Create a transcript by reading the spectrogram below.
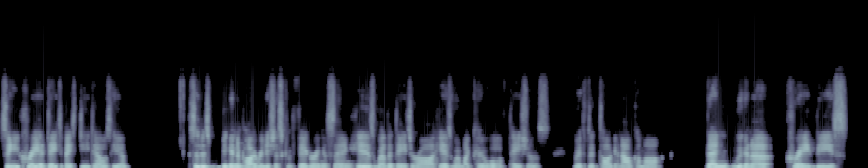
So you create a database details here. So this beginning part really is just configuring and saying, here's where the data are, here's where my cohort of patients with the target and outcome are. Then we're gonna create these,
